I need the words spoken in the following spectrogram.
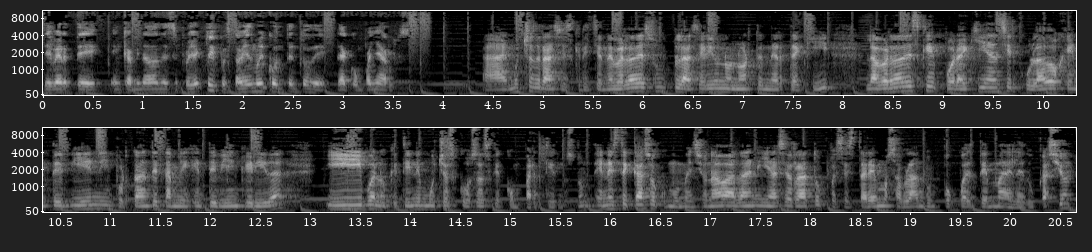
de verte encaminado en este proyecto y pues también muy contento de, de acompañarlos. Ay, muchas gracias, Cristian. De verdad es un placer y un honor tenerte aquí. La verdad es que por aquí han circulado gente bien importante, también gente bien querida y bueno, que tiene muchas cosas que compartirnos. ¿no? En este caso, como mencionaba Dani hace rato, pues estaremos hablando un poco al tema de la educación.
